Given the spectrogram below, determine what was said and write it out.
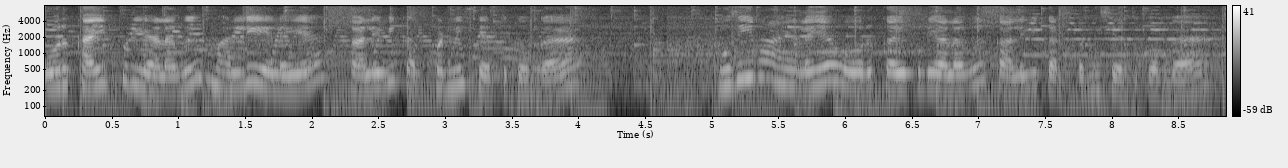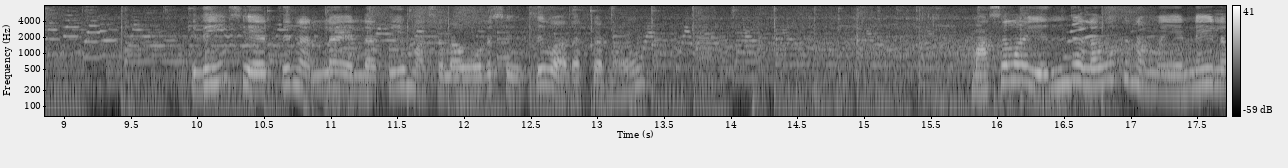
ஒரு கைப்பிடி அளவு மல்லி இலையை கழுவி கட் பண்ணி சேர்த்துக்கோங்க. புதினா இலையை ஒரு கைப்பிடி அளவு கழுவி கட் பண்ணி சேர்த்துக்கோங்க. இதையும் சேர்த்து நல்லா எல்லாத்தையும் மசாலாவோடு சேர்த்து வதக்கணும். மசாலா எந்த அளவுக்கு நம்ம எண்ணெயில்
